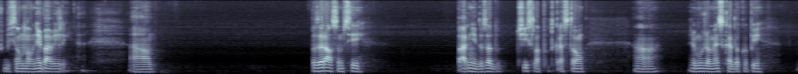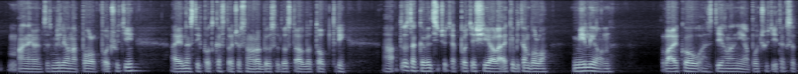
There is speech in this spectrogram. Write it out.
už by so mnou nebavili. A pozeral som si pár dní dozadu čísla podcastov, a, že mužom SK dokopy má neviem, cez milión a pol počutí a jeden z tých podcastov, čo som robil, sa dostal do top 3. A to sú také veci, čo ťa poteší, ale aj keby tam bolo milión lajkov a zdieľaní a počutí, tak sa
